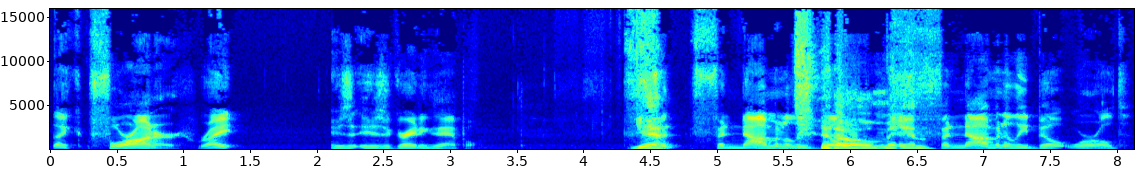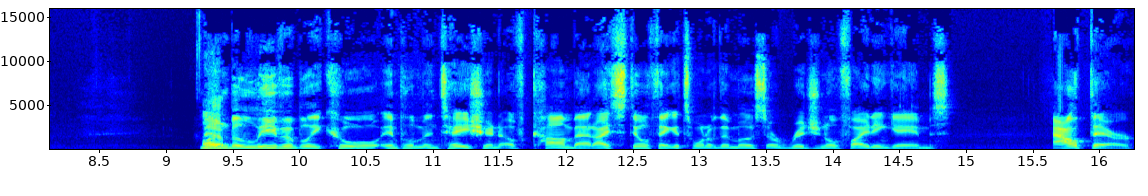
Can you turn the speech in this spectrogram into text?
like For Honor, right? Here's here's a great example. Yeah. Phen- phenomenally built. Oh, man. phenomenally built world Yep. unbelievably cool implementation of combat. I still think it's one of the most original fighting games out there.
